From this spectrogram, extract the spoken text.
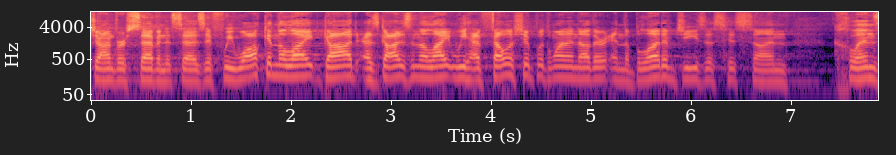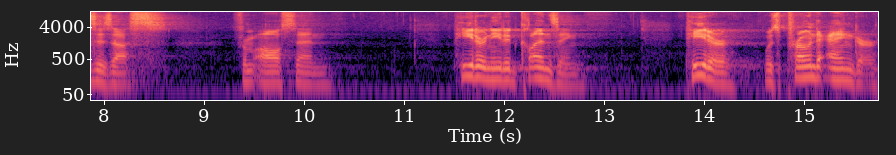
John verse 7 it says, "If we walk in the light, God as God is in the light, we have fellowship with one another, and the blood of Jesus his son cleanses us from all sin." Peter needed cleansing. Peter was prone to anger.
